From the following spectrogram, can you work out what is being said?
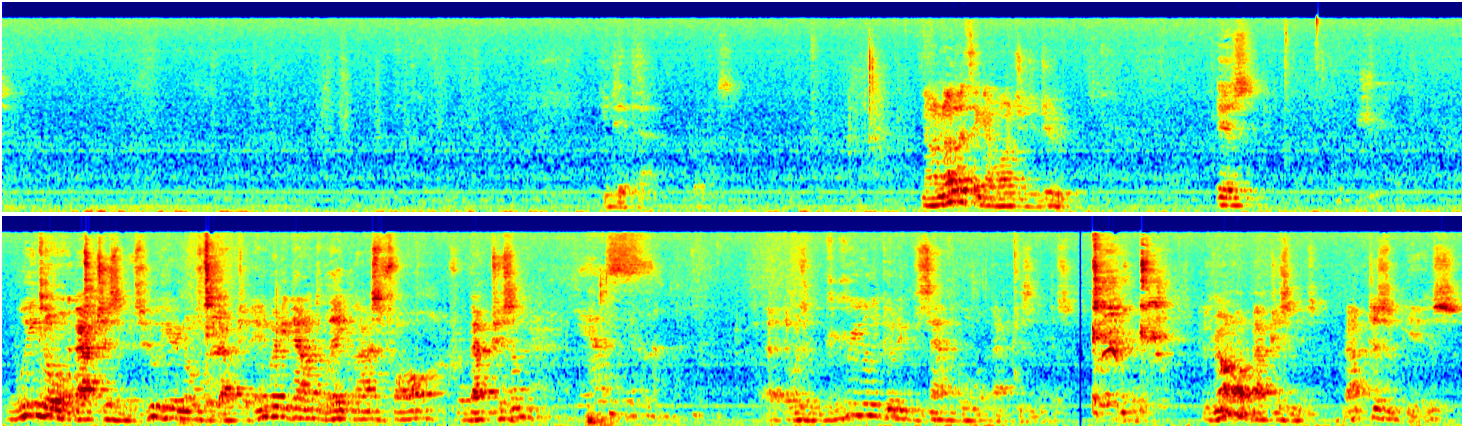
He did that. Now, another thing I want you to do is we know what baptism is. Who here knows what baptism? Anybody down at the lake last fall for baptism? Yes. Uh, it was a really good example of what baptism is. Because we all know what baptism is. Baptism is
